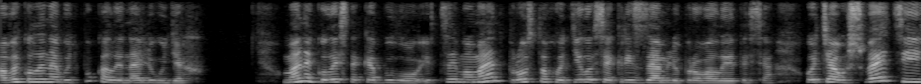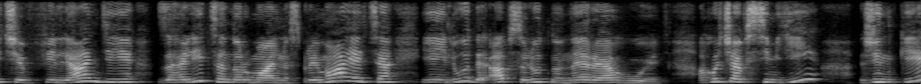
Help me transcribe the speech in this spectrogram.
А ви коли-небудь пукали на людях? У мене колись таке було, і в цей момент просто хотілося крізь землю провалитися. Хоча в Швеції чи в Фінляндії взагалі це нормально сприймається, і люди абсолютно не реагують. А хоча в сім'ї жінки,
